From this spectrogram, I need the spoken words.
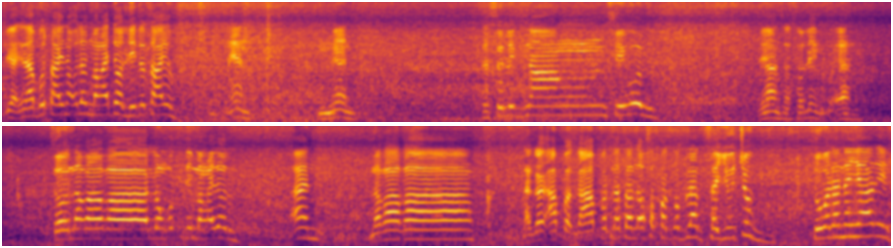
Yan, inabot tayo ng ulan mga idol. Dito tayo. Ayan. Ayan. Sa sulig ng siwol. Ayan, sa sulig. Ayan. So, nakakalungkot din mga idol. An, nakaka... Nag-apat, apat na taon ako sa pag-vlog sa YouTube. So, wala nangyari.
